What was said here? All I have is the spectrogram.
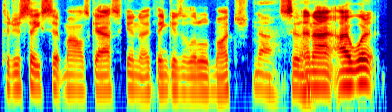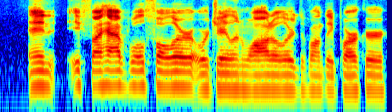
to just say sit Myles Gaskin, I think is a little much. Nah, sit him. And I, I would, and if I have Will Fuller or Jaylen Waddle or DeVante Parker,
